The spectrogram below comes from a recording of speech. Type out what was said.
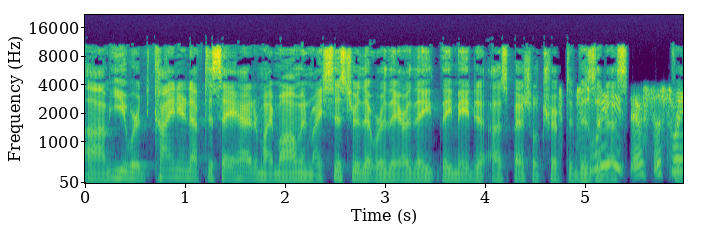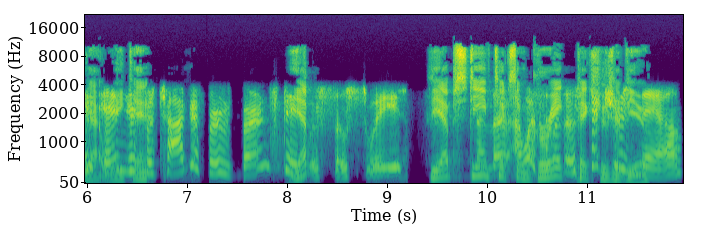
Um, you were kind enough to say hi to my mom and my sister that were there. They they made a, a special trip to visit sweet. us. They're so sweet. And weekend. your photographer, Bernstein, Yep. was so sweet. Yep, Steve took I some great those pictures, of you. Now.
